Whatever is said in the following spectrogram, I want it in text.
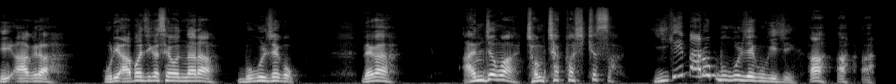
이 아그라 우리 아버지가 세운 나라 무굴 제국 내가 안정화 정착화 시켰어. 이게 바로 무굴 제국이지. 하하하.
